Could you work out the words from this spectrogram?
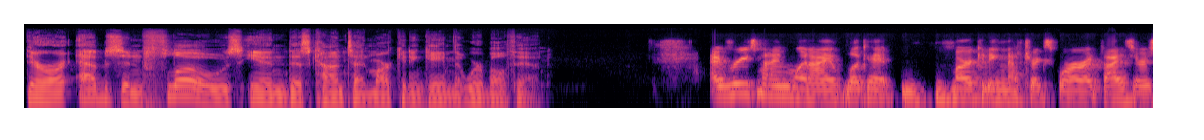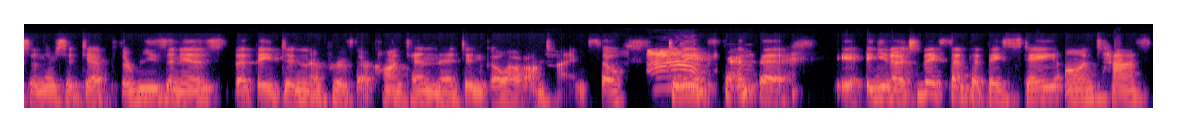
there are ebbs and flows in this content marketing game that we're both in? Every time when I look at marketing metrics for our advisors and there's a dip, the reason is that they didn't approve their content and it didn't go out on time. So to the ah! extent that you know, to the extent that they stay on task,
